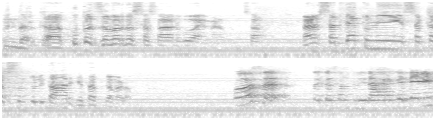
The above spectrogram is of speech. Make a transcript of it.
सुंदर का? खूपच जबरदस्त असा अनुभव आहे मॅडम तुमचा. मॅडम सध्या तुम्ही सकस संतुलित आहार घेतात का मॅडम? हो सर. सगळं संतुलित आहार घेते आणि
